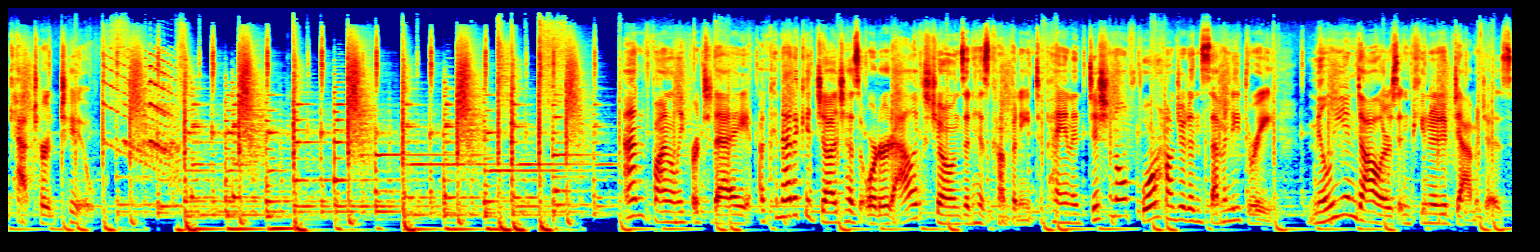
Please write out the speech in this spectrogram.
Cat Turd 2. And finally, for today, a Connecticut judge has ordered Alex Jones and his company to pay an additional $473 million in punitive damages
